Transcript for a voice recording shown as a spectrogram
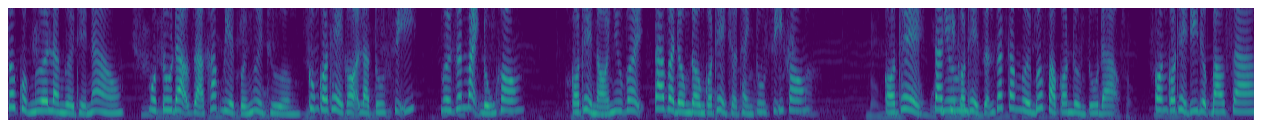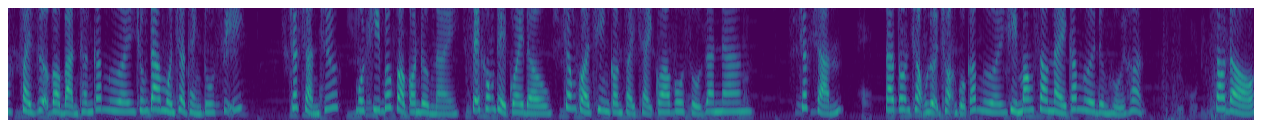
rốt cuộc ngươi là người thế nào? Một tu đạo giả khác biệt với người thường, cũng có thể gọi là tu sĩ. Ngươi rất mạnh đúng không? Có thể nói như vậy, ta và Đồng Đồng có thể trở thành tu sĩ không? Có thể, ta chỉ có thể dẫn dắt các ngươi bước vào con đường tu đạo. Con có thể đi được bao xa, phải dựa vào bản thân các ngươi. Chúng ta muốn trở thành tu sĩ. Chắc chắn chứ, một khi bước vào con đường này, sẽ không thể quay đầu. Trong quá trình còn phải trải qua vô số gian nan. Chắc chắn, ta tôn trọng lựa chọn của các ngươi, chỉ mong sau này các ngươi đừng hối hận. Sau đó,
